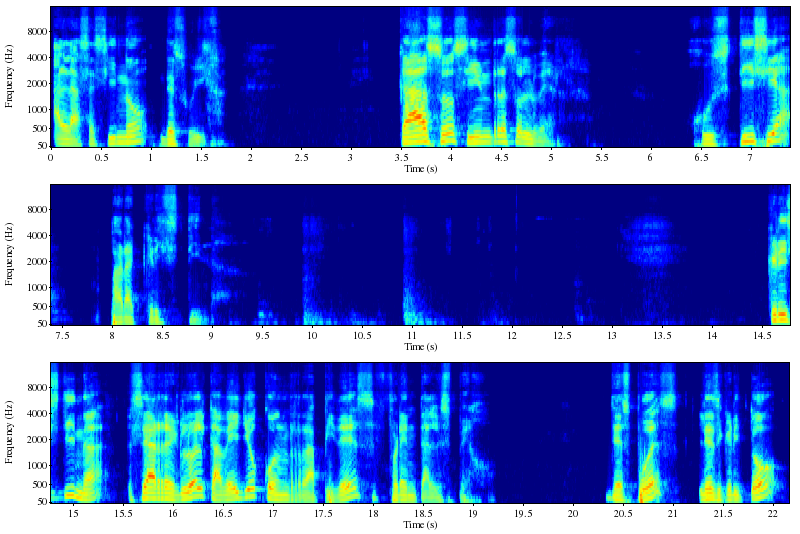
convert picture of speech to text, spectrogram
al asesino de su hija. Caso sin resolver. Justicia para Cristina. Cristina se arregló el cabello con rapidez frente al espejo. Después les gritó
